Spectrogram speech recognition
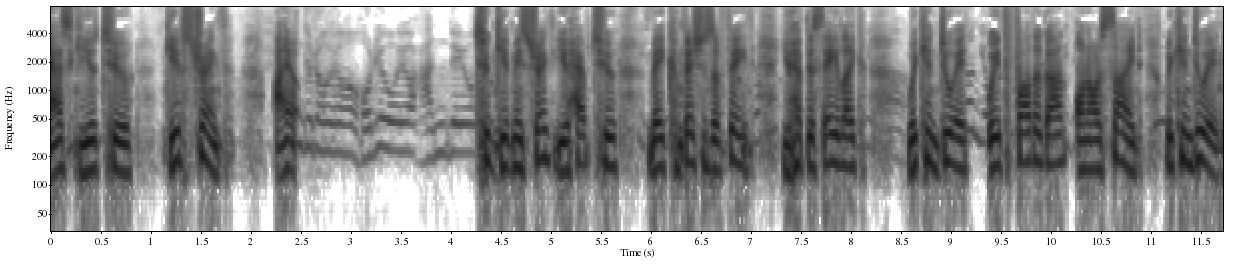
ask you to give strength. I to give me strength, you have to make confessions of faith. You have to say like, we can do it with Father God on our side. We can do it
